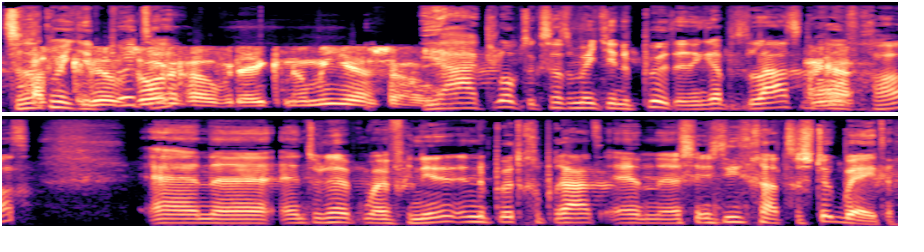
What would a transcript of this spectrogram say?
Toen zat ik had je je in de veel put, zorgen over de economie en zo. Ja, klopt. Ik zat een beetje in de put en ik heb het laatst nog Ja. over gehad. En, eh, en toen heb ik mijn vriendin in de put gepraat en eh, sindsdien gaat het een stuk beter.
